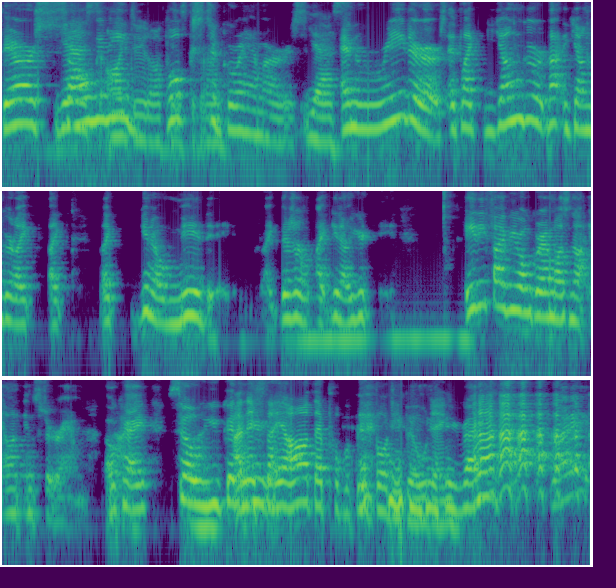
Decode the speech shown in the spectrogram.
There are so yes, many I do like Instagram. bookstagrammers Yes, and readers and like younger not younger like like like you know mid like there's a like you know you're 85 year old grandma's not on instagram No. okay so No. you get and if they are, they're probably bodybuilding. Right, right,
